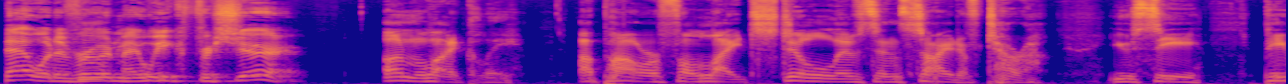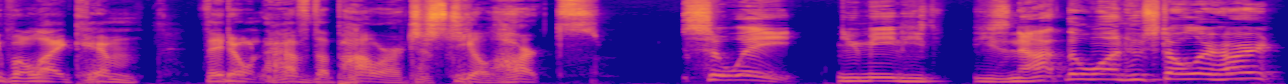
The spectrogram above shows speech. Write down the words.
That would have ruined my week for sure. Unlikely. A powerful light still lives inside of Terra. You see, people like him, they don't have the power to steal hearts. So wait, you mean he's he's not the one who stole her heart?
